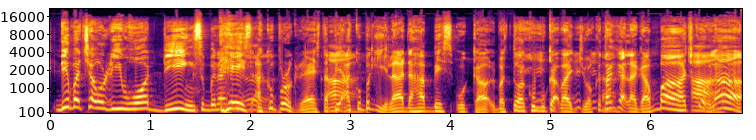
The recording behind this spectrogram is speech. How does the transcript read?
Dia macam rewarding sebenarnya. Haze aku progress. Tapi Ah. aku pergilah Dah habis workout. Lepas tu aku buka baju. Aku tangkaplah gambar Cukup Ah. lah.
